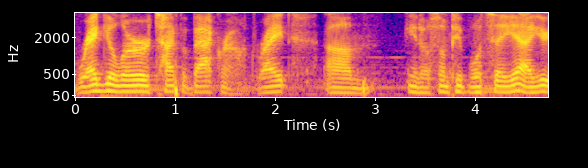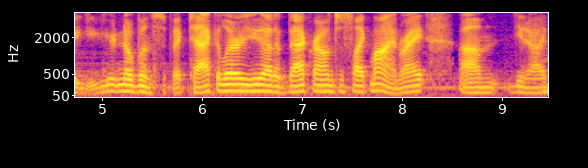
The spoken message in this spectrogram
regular type of background, right? Um, you know, some people would say, yeah, you're, you're no one spectacular. You had a background just like mine, right? Um, you know, I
